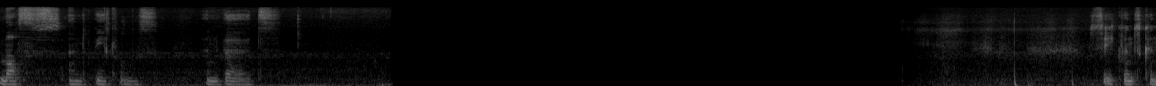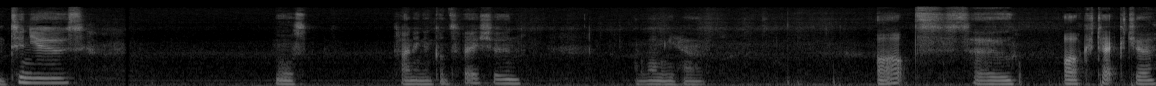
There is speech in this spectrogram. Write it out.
moths and beetles and birds. Sequence continues, more planning and conservation, and then we have arts, so architecture,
